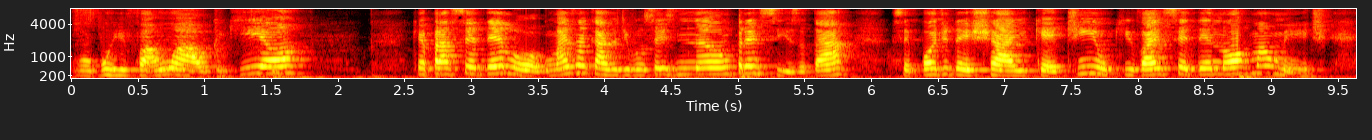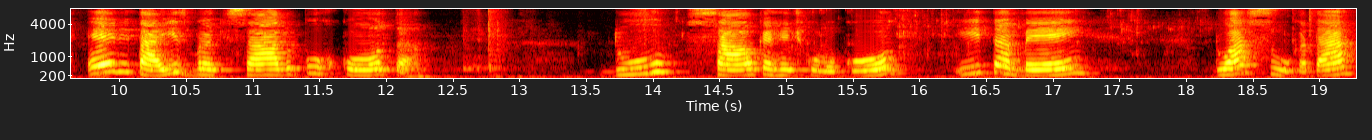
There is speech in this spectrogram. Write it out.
Vou borrifar um álcool aqui, ó. Que é pra ceder logo. Mas na casa de vocês não precisa, tá? Você pode deixar aí quietinho que vai ceder normalmente. Ele tá esbranquiçado por conta do sal que a gente colocou e também do açúcar, tá?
